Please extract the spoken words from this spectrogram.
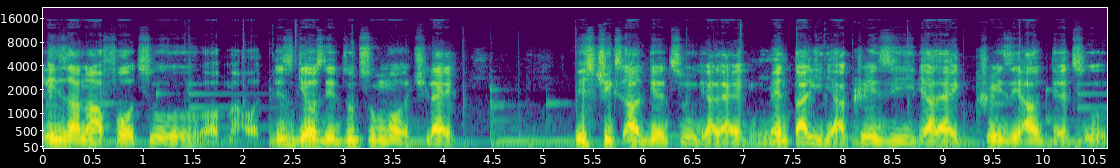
ladies are not at fault too. These girls they do too much. Like these chicks out there too, they are like mentally they are crazy. They are like crazy out there too.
